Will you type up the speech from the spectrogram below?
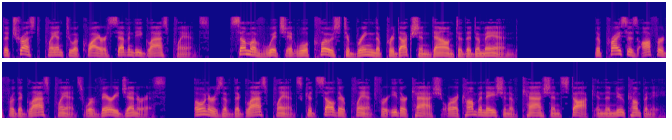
The trust planned to acquire 70 glass plants, some of which it will close to bring the production down to the demand. The prices offered for the glass plants were very generous. Owners of the glass plants could sell their plant for either cash or a combination of cash and stock in the new company.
